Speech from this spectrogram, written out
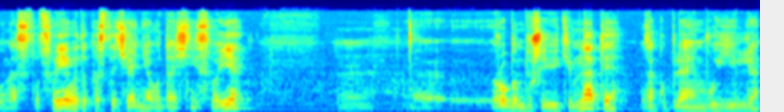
у нас тут своє водопостачання, в Удачній своє. Е, Робимо душові кімнати, закупляємо вугілля.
